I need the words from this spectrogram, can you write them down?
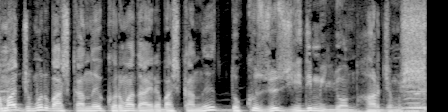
Ama Cumhurbaşkanlığı Koruma Daire Başkanlığı 907 milyon harcamış.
